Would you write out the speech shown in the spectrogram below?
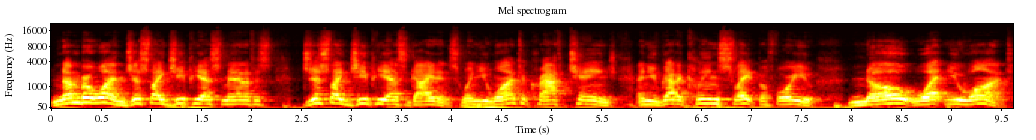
Number one, just like GPS manifest, just like GPS guidance, when you want to craft change and you've got a clean slate before you, know what you want,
